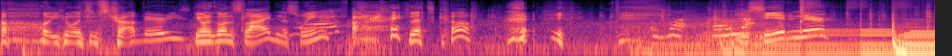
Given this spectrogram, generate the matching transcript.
Oh, you want some strawberries? You want to go on the slide and the swing? Yes. All right, let's go. You see it in there?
